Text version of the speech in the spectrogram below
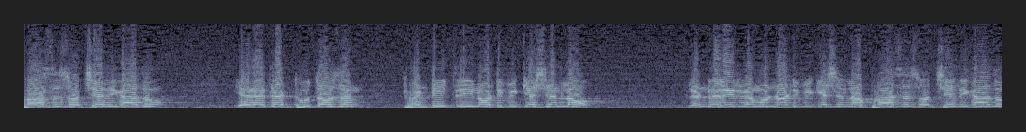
ప్రాసెస్ వచ్చేది కాదు. ఏదైతే టూ థౌజండ్ ట్వంటీ త్రీ నోటిఫికేషన్లో రెండు వేల ఇరవై మూడు నోటిఫికేషన్లో ప్రాసెస్ వచ్చేది కాదు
